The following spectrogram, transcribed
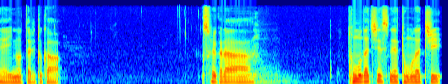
えー、祈ったりとか、それから、友達ですね、友達、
